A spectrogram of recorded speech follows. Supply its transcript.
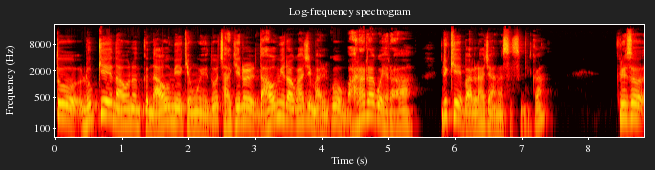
또 룻기에 나오는 그 나오미의 경우에도 자기를 나오미라고 하지 말고 마라라고 해라 이렇게 말을 하지 않았었습니까? 그래서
